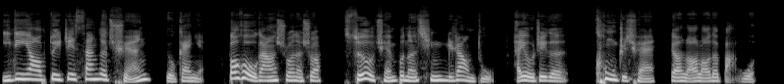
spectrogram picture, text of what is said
一定要对这三个权有概念，包括我刚刚说的，说所有权不能轻易让渡，还有这个控制权要牢牢的把握。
